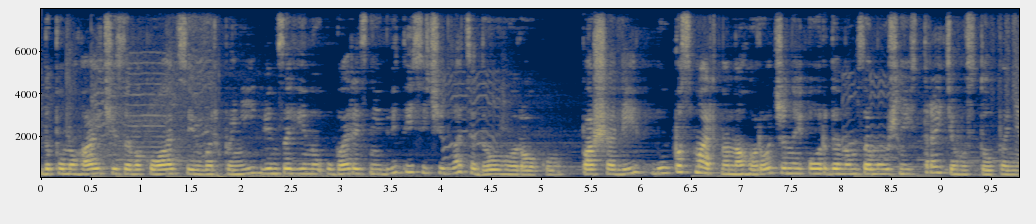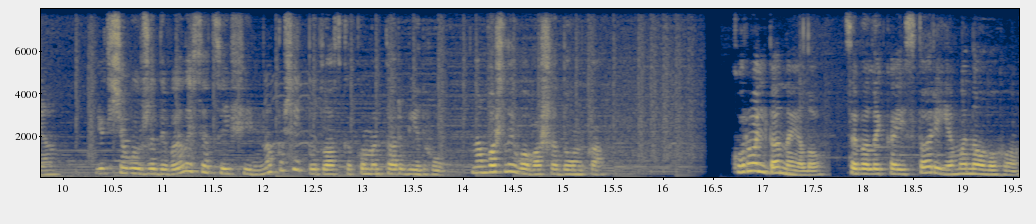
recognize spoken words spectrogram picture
Допомагаючи з евакуацією в Ірпені, він загинув у березні 2022 року. Паша Лі був посмертно нагороджений орденом за мужність третього ступеня. Якщо ви вже дивилися цей фільм, напишіть, будь ласка, коментар відгук. Нам важлива ваша думка. Король Данило це велика історія минулого.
